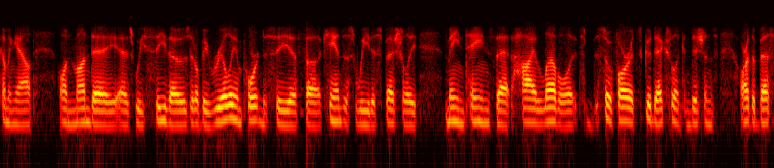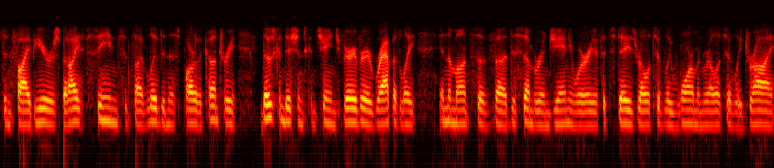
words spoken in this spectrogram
coming out on Monday, as we see those, it'll be really important to see if uh, Kansas wheat, especially, maintains that high level. It's so far it's good to excellent conditions are the best in five years, but I've seen since I've lived in this part of the country those conditions can change very, very rapidly in the months of uh, December and January if it stays relatively warm and relatively dry.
